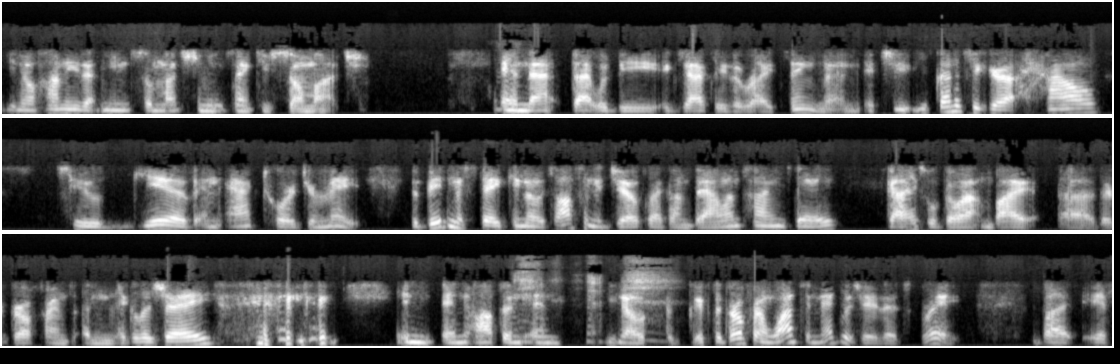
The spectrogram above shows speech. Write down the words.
you know, honey, that means so much to me. Thank you so much." Mm-hmm. And that that would be exactly the right thing. Then it's you, you've got to figure out how to give and act towards your mate. The big mistake, you know, it's often a joke, like on Valentine's Day guys will go out and buy uh, their girlfriends a negligee, and and often and you know if the girlfriend wants a negligee, that's great. But if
